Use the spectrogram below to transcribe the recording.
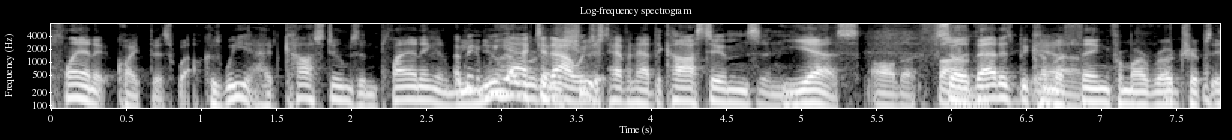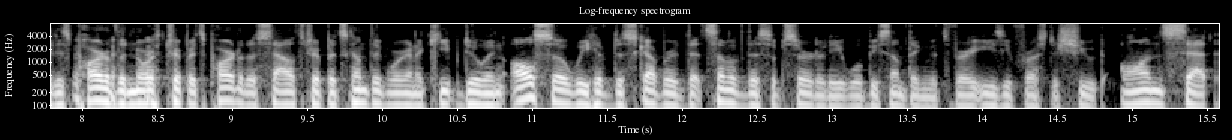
plan it quite this well. Because we had costumes and planning, and I we mean, knew we how acted we out. We just it. haven't had the costumes and Yes. all the fun. So that has become Yeah. a thing from our road trips. It is part of the North trip. It's part of the South trip. It's something we're going to keep doing. Also, we have discovered that some of this absurdity will be something that's very easy for us to shoot on set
